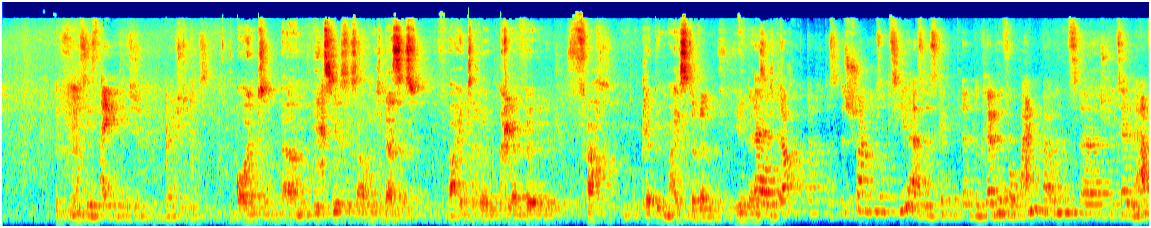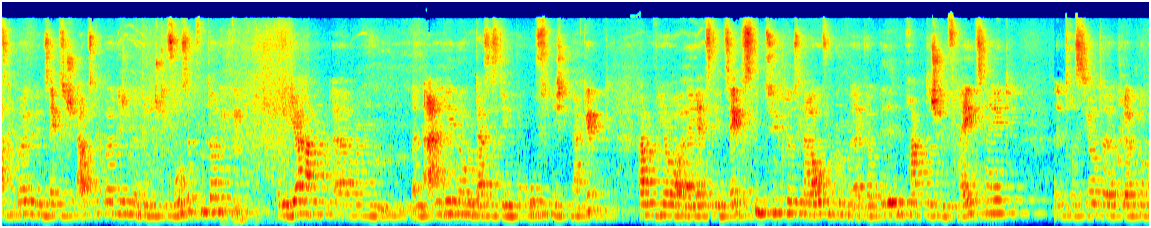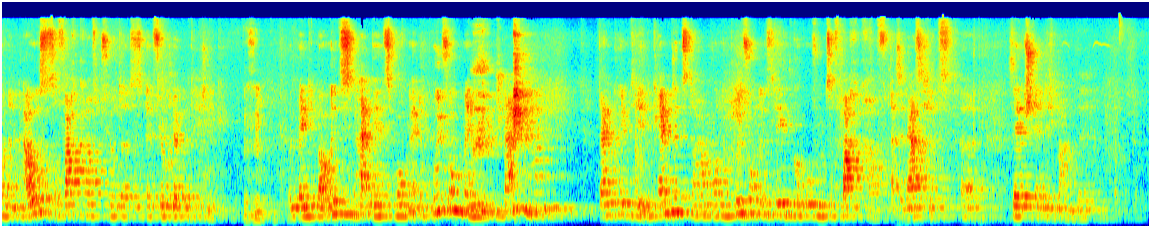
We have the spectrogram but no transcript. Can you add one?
Mhm. Das ist eigentlich, möchte es. Und ähm, jetzt hier ist es auch nicht, dass es weitere Klöppelfach, Klöppelmeisterin, wie nennt sich äh, das? Doch, doch, das ist schon unser Ziel. Also es gibt einen Klöppelverband bei uns, äh, speziell im Erzgebirge, den sächsischen Erzgebirgischen, da bin ich die Vorsitzende. Mhm. Und wir haben ähm, in Anlehnung, dass es den Beruf nicht mehr gibt, haben wir äh, jetzt den sechsten Zyklus laufen. Äh, wir bilden praktisch in Freizeit interessierte Klöpplerinnen aus zur Fachkraft für, das, äh, für Klöppeltechnik. Mhm. Und wenn die bei uns, wir hatten jetzt morgen eine Prüfung, wenn die bestanden haben, dann können die in Chemnitz, da haben wir eine Prüfung ins Leben gerufen zur Fachkraft. Also wer sich jetzt äh, selbstständig machen will,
